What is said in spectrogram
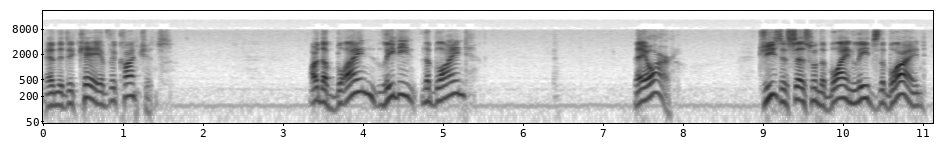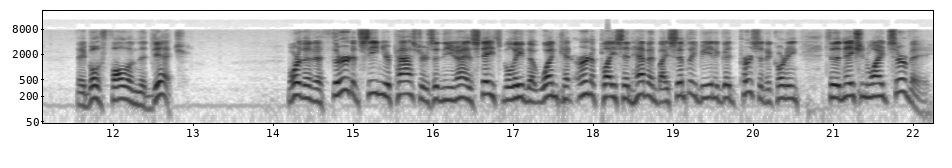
and the decay of the conscience. Are the blind leading the blind? They are. Jesus says when the blind leads the blind, they both fall in the ditch. More than a third of senior pastors in the United States believe that one can earn a place in heaven by simply being a good person, according to the nationwide survey.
